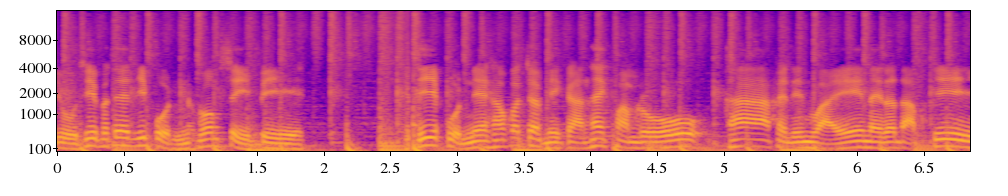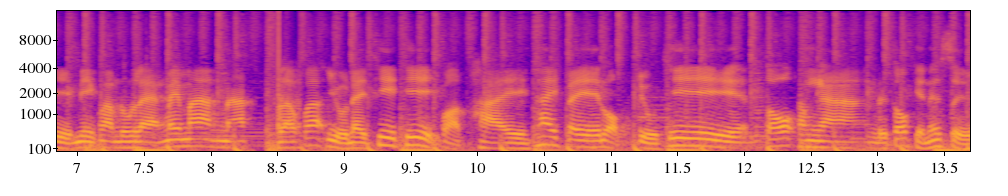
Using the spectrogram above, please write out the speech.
อยู่ที่ประเทศญี่ปุ่นร่วม 4 ปี ที่ญี่ปุ่นเนี่ยเขาก็จะมีการให้ความรู้ ถ้าแผ่นดินไหวในระดับที่มีความรุนแรงไม่มากนักเราก็อยู่ในที่ที่ปลอดภัยให้ไปหลบอยู่ที่โต๊ะทำงาน หรือโต๊ะเขียนหนังสือ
